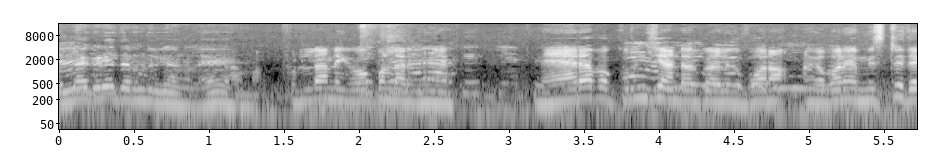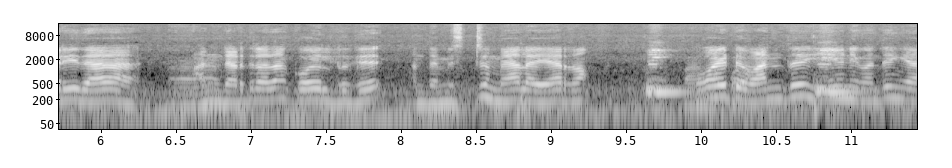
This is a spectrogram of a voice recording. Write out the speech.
எல்லா கடையும் திறந்துருக்காங்களே? ஆமா. ஃபுல்லா இன்னைக்கு ஓப்பன்ல இருக்குங்க. நேரா இப்ப குறிஞ்சி ஆண்டவர் கோயிலுக்கு போறோம். அங்க பாருங்க மிஸ்ட் தெரியுதா? அந்த இடத்துல தான் கோயில் இருக்கு. அந்த மிஸ்ட் மேல ஏறுறோம். போயிட்டு வந்து ஈவினிங் வந்து இங்க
